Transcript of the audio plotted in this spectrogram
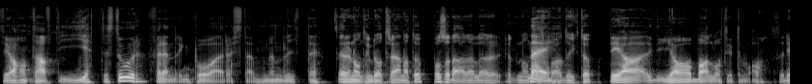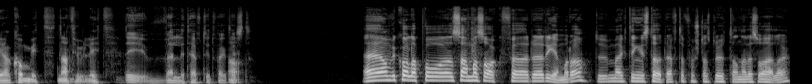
Så jag har inte haft jättestor förändring på rösten, men lite. Är det någonting du har tränat upp och sådär eller är det någonting Nej. som bara dykt upp? Det har, jag har bara låtit det vara, så det har kommit naturligt. Det är ju väldigt häftigt faktiskt. Eh, om vi kollar på samma sak för Remo då? Du märkte inget större efter första sprutan eller så heller?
